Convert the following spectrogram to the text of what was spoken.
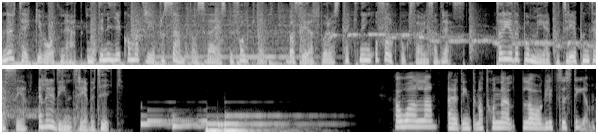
Nu täcker vårt nät 99,3 procent av Sveriges befolkning baserat på röstteckning och folkbokföringsadress. Ta reda på mer på 3.se eller i din 3-butik. Hawala är ett internationellt lagligt system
